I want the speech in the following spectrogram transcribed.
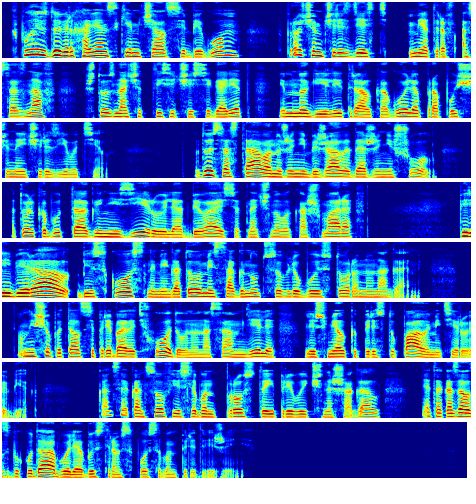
К поезду Верховенский мчался бегом, впрочем, через десять метров осознав, что значит тысячи сигарет и многие литры алкоголя, пропущенные через его тело. Вдоль состава он уже не бежал и даже не шел, а только будто агонизируя или отбиваясь от ночного кошмара, перебирал бескостными, готовыми согнуться в любую сторону ногами. Он еще пытался прибавить ходу, но на самом деле лишь мелко переступал, имитируя бег. В конце концов, если бы он просто и привычно шагал, это оказалось бы куда более быстрым способом передвижения.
